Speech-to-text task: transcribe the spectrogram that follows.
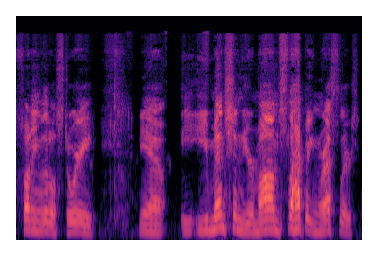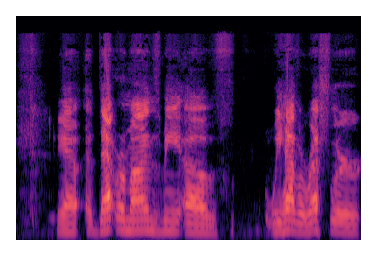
funny little story. You know, you mentioned your mom slapping wrestlers. Yeah, that reminds me of we have a wrestler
